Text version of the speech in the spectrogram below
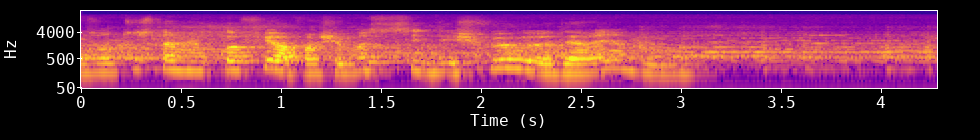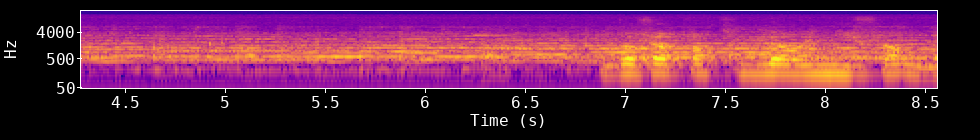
Ils ont tous la même coiffure. Enfin, je sais pas si c'est des cheveux euh, derrière, mais... doit faire partie de leur uniforme.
